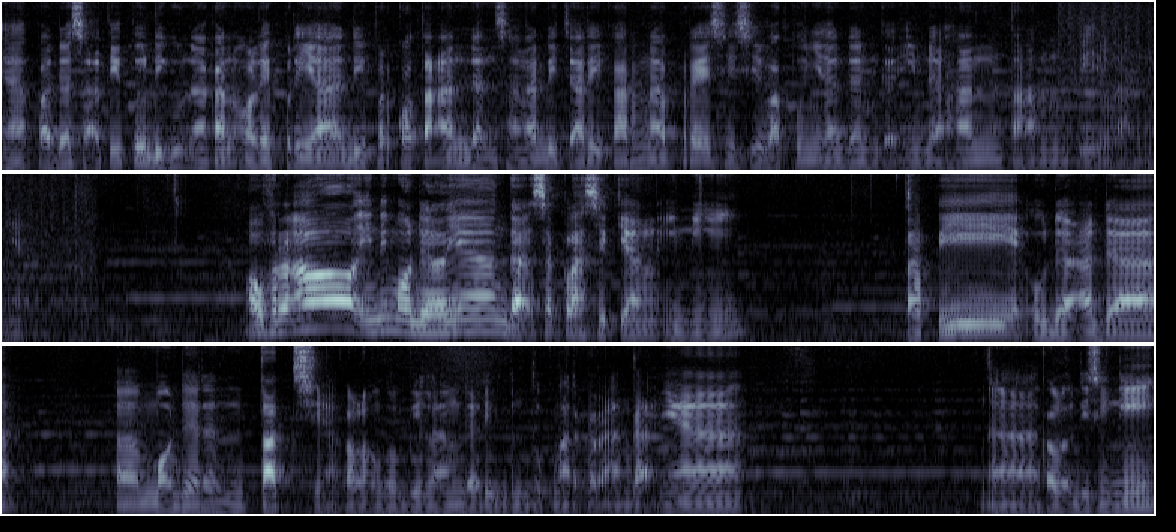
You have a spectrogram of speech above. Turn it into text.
Ya, pada saat itu digunakan oleh pria di perkotaan dan sangat dicari karena presisi waktunya dan keindahan tampilannya. Overall ini modelnya nggak seklasik yang ini, tapi udah ada uh, modern touch ya kalau gue bilang dari bentuk marker angkanya. Nah kalau di sini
